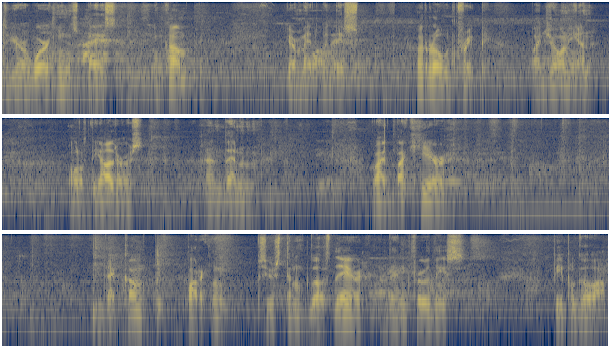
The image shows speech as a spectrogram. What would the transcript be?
to your working space in Kamppi, you're met with this road trip by Johnny and all of the others. And then right back here the comp parking system goes there, then through this people go up.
